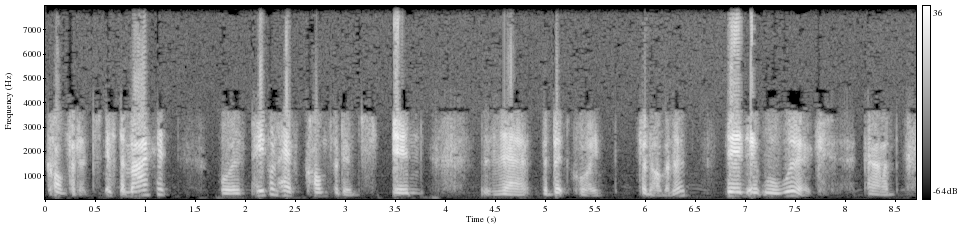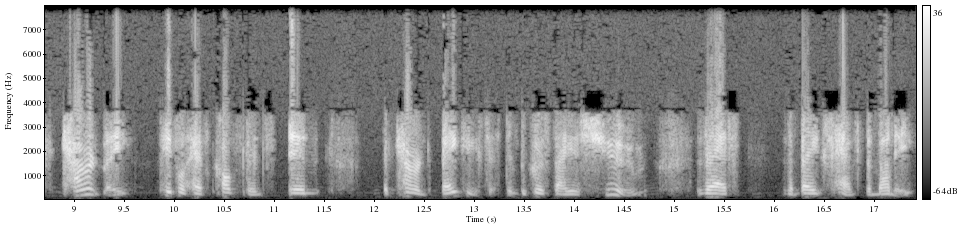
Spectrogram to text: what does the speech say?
confidence. If the market or if people have confidence in the, the Bitcoin phenomenon, then it will work. Um, currently, people have confidence in the current banking system because they assume that the banks have the money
